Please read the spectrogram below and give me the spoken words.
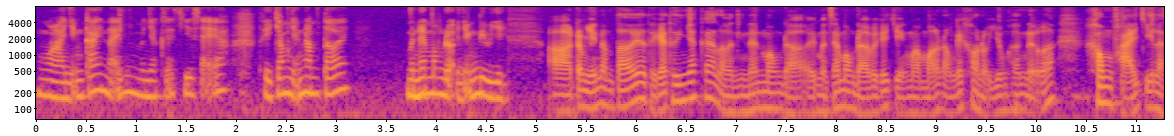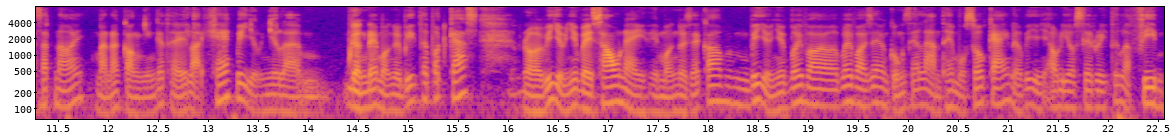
Ngoài những cái nãy mà nhật sẽ chia sẻ thì trong những năm tới mình nên mong đợi những điều gì? À, trong những năm tới thì cái thứ nhất á, là mình nên mong đợi mình sẽ mong đợi về cái chuyện mà mở rộng cái kho nội dung hơn nữa. Không phải chỉ là sách nói mà nó còn những cái thể loại khác ví dụ như là gần đây mọi người biết tới podcast. Rồi ví dụ như về sau này thì mọi người sẽ có ví dụ như với với voice em cũng sẽ làm thêm một số cái nữa ví dụ như audio series tức là phim.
